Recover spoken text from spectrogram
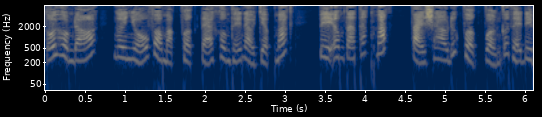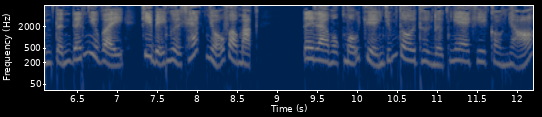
Tối hôm đó, người nhổ vào mặt Phật đã không thể nào chập mắt, vì ông ta thắc mắc tại sao Đức Phật vẫn có thể điềm tĩnh đến như vậy khi bị người khác nhổ vào mặt. Đây là một mẫu chuyện chúng tôi thường được nghe khi còn nhỏ.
